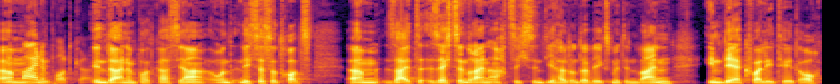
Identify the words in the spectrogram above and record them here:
In Ähm, meinem Podcast. In deinem Podcast, ja. Und nichtsdestotrotz, ähm, seit 1683 sind die halt unterwegs mit den Weinen, in der Qualität auch.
